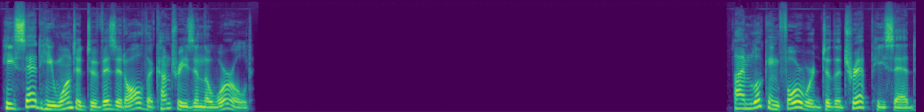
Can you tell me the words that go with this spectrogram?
He said he wanted to visit all the countries in the world. I'm looking forward to the trip, he said.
